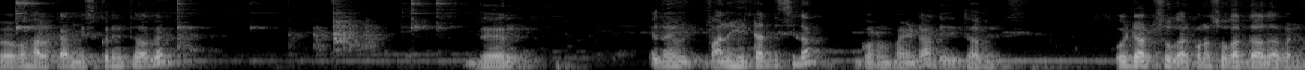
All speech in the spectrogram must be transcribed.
এভাবে হালকা মিক্স করে নিতে হবে। দেন এতে আমি পানি হিটার দিছিলাম, গরম পানিটা দিয়ে দিতে হবে। উইদাউট সুগার কোনো সুগার দেওয়া যাবে না।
